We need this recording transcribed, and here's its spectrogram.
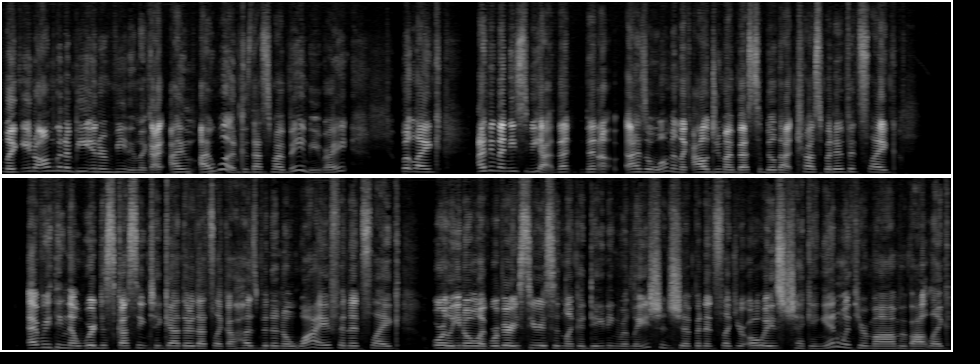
like you know, I'm gonna be intervening. Like I I, I would because that's my baby, right? But like I think that needs to be yeah, that then uh, as a woman, like I'll do my best to build that trust. But if it's like everything that we're discussing together that's like a husband and a wife and it's like or you know like we're very serious in like a dating relationship and it's like you're always checking in with your mom about like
